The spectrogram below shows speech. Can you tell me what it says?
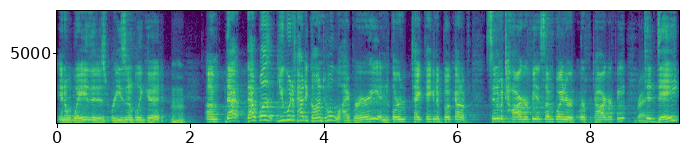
in a way that is reasonably good. Mm-hmm. Um, that that was you would have had to gone to a library and learn take, taken a book out of cinematography at some point or, or photography. Right. Today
